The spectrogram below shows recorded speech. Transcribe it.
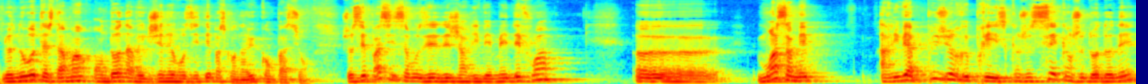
Le Nouveau Testament, on donne avec générosité parce qu'on a eu compassion. Je ne sais pas si ça vous est déjà arrivé, mais des fois, euh, moi, ça m'est arrivé à plusieurs reprises, quand je sais quand je dois donner,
